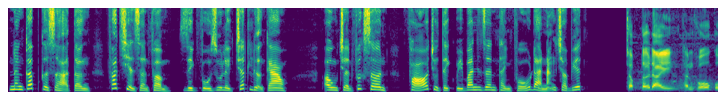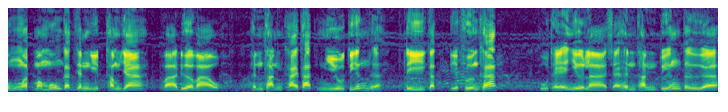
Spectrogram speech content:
nâng cấp cơ sở hạ tầng, phát triển sản phẩm, dịch vụ du lịch chất lượng cao. Ông Trần Phước Sơn, Phó Chủ tịch Ủy ban nhân dân thành phố Đà Nẵng cho biết. Sắp tới đây, thành phố cũng mong muốn các doanh nghiệp tham gia và đưa vào hình thành khai thác nhiều tuyến nữa đi các địa phương khác cụ thể như là sẽ hình thành tuyến từ à,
